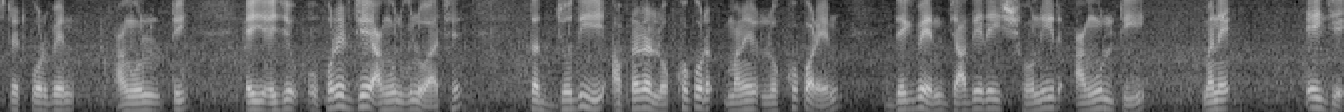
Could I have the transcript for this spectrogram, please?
স্ট্রেট করবেন আঙুলটি। এই এই যে উপরের যে আঙুলগুলো আছে, তা যদি আপনারা লক্ষ্য কর মানে লক্ষ্য করেন দেখবেন যাদের এই শনির আঙুলটি মানে এই যে,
